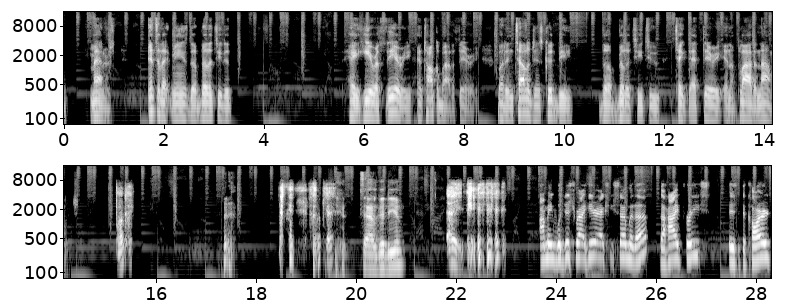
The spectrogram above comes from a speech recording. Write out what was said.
matters, intellect means the ability to hey, hear a theory and talk about a theory. But intelligence could be the ability to take that theory and apply the knowledge. Okay. okay. Sounds good to you? Hey. I mean, would this right here actually sum it up? The high priest is the card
